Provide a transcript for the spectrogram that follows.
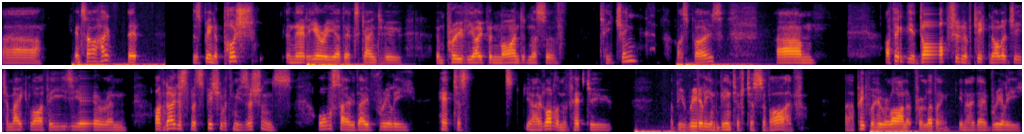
uh, and so I hope that there's been a push in that area that's going to improve the open mindedness of teaching, I suppose. Um, I think the adoption of technology to make life easier, and I've noticed, especially with musicians, also they've really had to, you know, a lot of them have had to be really inventive to survive. Uh, people who rely on it for a living, you know, they've really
